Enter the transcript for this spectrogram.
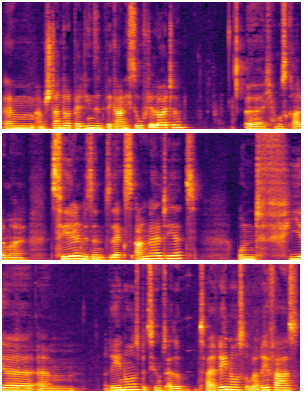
Ähm, am Standort Berlin sind wir gar nicht so viele Leute. Äh, ich muss gerade mal zählen. Wir sind sechs Anwälte jetzt und vier ähm, Renos, beziehungsweise also zwei Renos oder Refas,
